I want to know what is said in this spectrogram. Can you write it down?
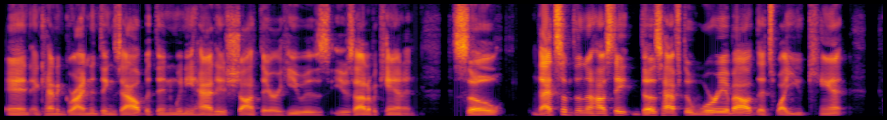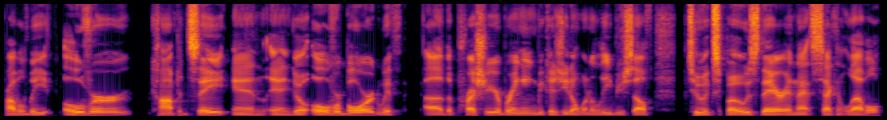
and and kind of grinding things out. But then when he had his shot there, he was he was out of a cannon. So that's something Ohio State does have to worry about. That's why you can't probably overcompensate and and go overboard with uh, the pressure you're bringing because you don't want to leave yourself too exposed there in that second level.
